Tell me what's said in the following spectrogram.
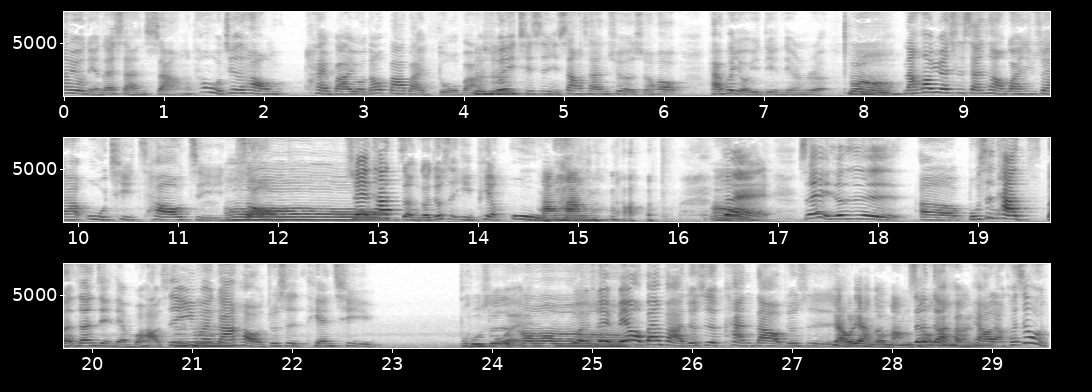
它有点在山上。它我记得它海拔有到八百多吧，嗯、所以其实你上山去的时候。还会有一点点冷，嗯，然后因为是山上的关系，所以它雾气超级重，哦、所以它整个就是一片雾茫茫，对，所以就是呃，不是它本身景点不好，是因为刚好就是天气不对，不是嗯、对，所以没有办法就是看到就是漂亮的芒草，真的很漂亮。可是我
